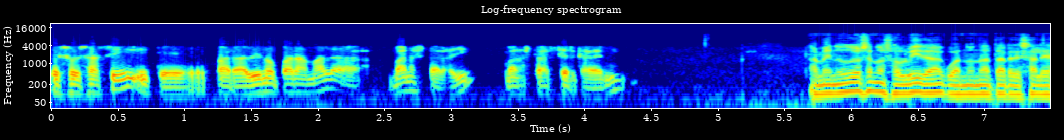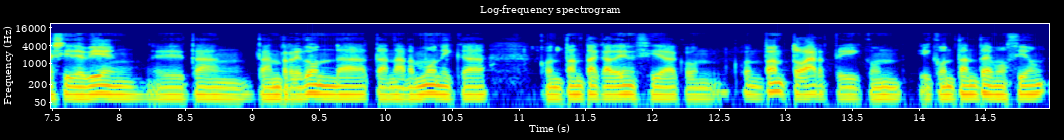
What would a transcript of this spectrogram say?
eso es así y que para bien o para mal ah, van a estar allí, van a estar cerca de mí. A menudo se nos olvida cuando una tarde sale así de bien, eh, tan, tan redonda, tan armónica, con tanta cadencia, con, con tanto arte y con, y con tanta emoción,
